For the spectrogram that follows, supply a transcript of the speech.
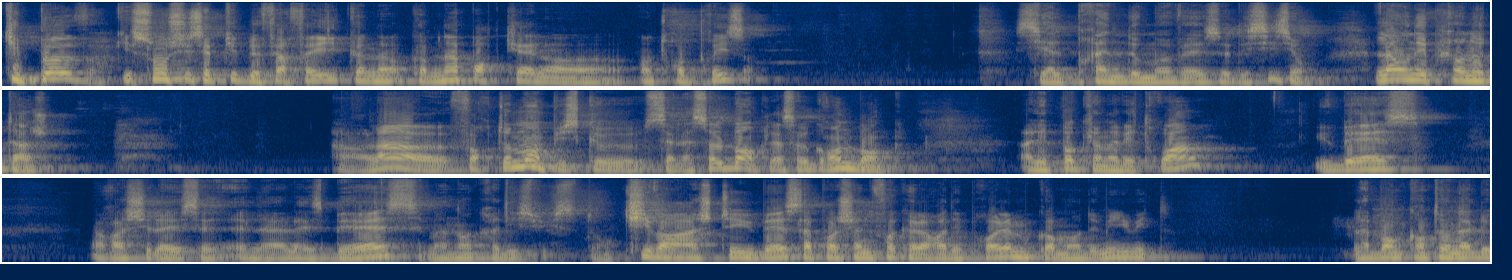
qui peuvent, qui sont susceptibles de faire faillite comme, n'importe quelle euh, entreprise si elles prennent de mauvaises décisions. Là, on est pris en otage. Alors là, euh, fortement, puisque c'est la seule banque, la seule grande banque. À l'époque, il y en avait trois. UBS racheté la, SBS, et maintenant Crédit Suisse. Donc, qui va racheter UBS la prochaine fois qu'elle aura des problèmes, comme en 2008 La banque cantonale de,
